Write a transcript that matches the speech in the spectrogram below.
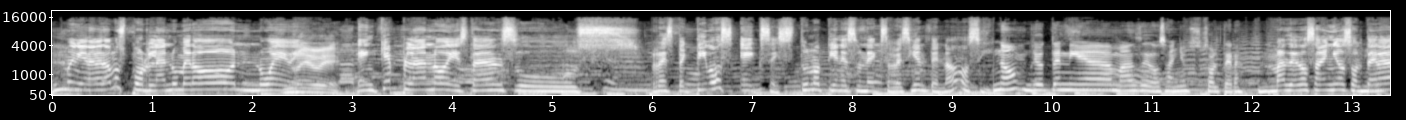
Muy bien, a ver, vamos por la número 9. ¿En qué plano están sus respectivos exes? Tú no tienes un ex reciente, ¿no? ¿O sí? No, yo tenía más de dos años soltera. Más de dos años soltera.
